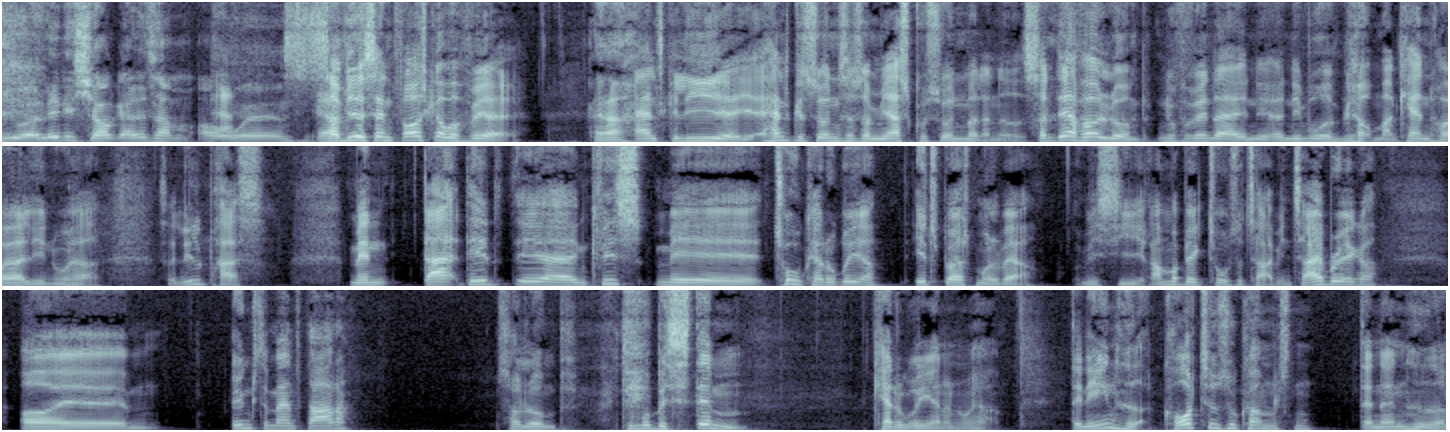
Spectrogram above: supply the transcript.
vi var lidt i chok alle sammen. Og, ja. Øh, Så vi har sendt Forsgaard på ferie. ja. Han skal lige, øh, han skal sunde sig, som jeg skulle sunde mig dernede. Så derfor, Lump, nu forventer jeg, at niveauet bliver markant højere lige nu her. Så et lille pres. Men der, det, det er en quiz med to kategorier. Et spørgsmål hver. Hvis I rammer begge to, så tager vi en tiebreaker. Og øh, yngste mand starter. Så Lump, du må bestemme kategorierne nu her. Den ene hedder korttidsudkommelsen, den anden hedder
